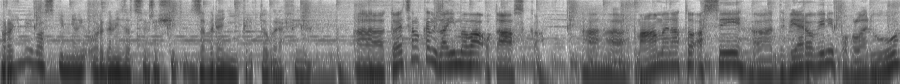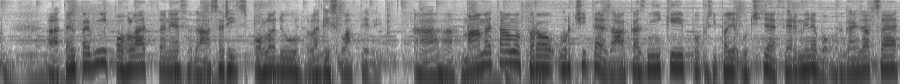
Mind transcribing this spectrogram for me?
Proč by vlastně měly organizace řešit zavedení kryptografie? A to je celkem zajímavá otázka. A máme na to asi dvě roviny pohledů. A ten první pohled, ten je, dá se říct, z pohledu legislativy. A máme tam pro určité zákazníky, po případě určité firmy nebo organizace,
